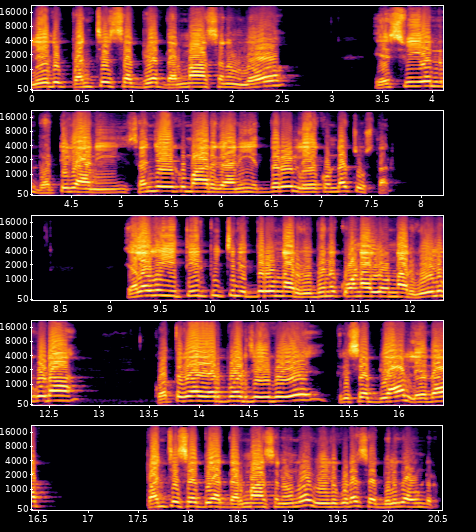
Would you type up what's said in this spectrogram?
లేదు పంచసభ్య ధర్మాసనంలో ఎస్విఎన్ భట్టి కానీ సంజయ్ కుమార్ కానీ ఇద్దరూ లేకుండా చూస్తారు. ఎలాగో ఈ తీర్పిచ్చిన ఇద్దరు ఉన్నారు విభిన్న కోణాల్లో ఉన్నారు. వీళ్ళు కూడా కొత్తగా ఏర్పాటు చేయబోయే త్రిసభ్య లేదా పంచసభ్య ధర్మాసనంలో వీళ్ళు కూడా సభ్యులుగా ఉండరు.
